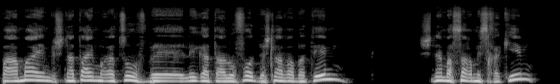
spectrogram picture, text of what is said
פעמיים, שנתיים רצוף בליגת האלופות בשלב הבתים, 12 משחקים, אה,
